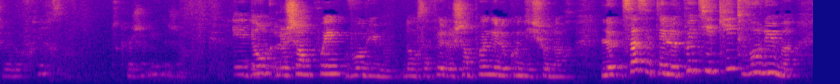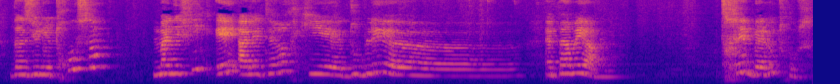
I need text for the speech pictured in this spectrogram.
Je vais l'offrir ça, parce que je déjà. Et donc le shampoing volume, donc ça fait le shampoing et le conditionneur. Ça c'était le petit kit volume dans une trousse magnifique et à l'intérieur qui est doublé euh, imperméable. Très belle trousse.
